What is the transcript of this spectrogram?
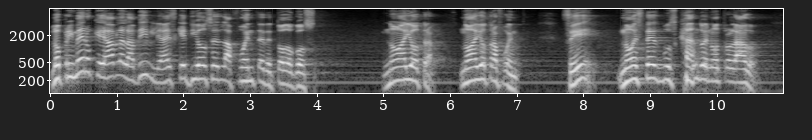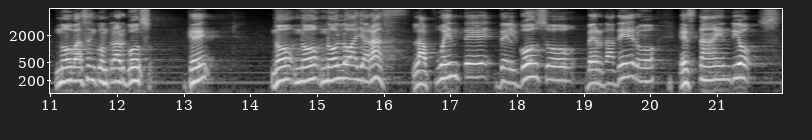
Lo primero que habla la Biblia es que Dios es la fuente de todo gozo. No hay otra, no hay otra fuente. ¿Sí? No estés buscando en otro lado. No vas a encontrar gozo. No, no, no lo hallarás. La fuente del gozo verdadero está en Dios.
